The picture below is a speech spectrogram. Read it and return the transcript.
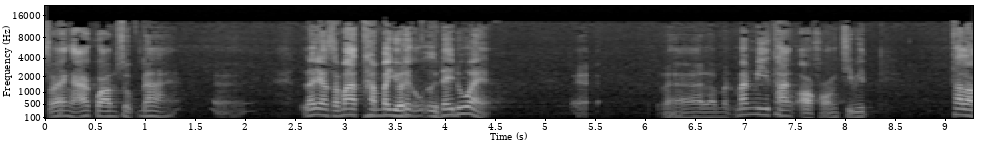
แสวงหาความสุขได้ แล้วยังสามารถทำประโยชน์ให้คนอื่นได้ด้วย แล้วมันมีทางออกของชีวิต ถ้าเรา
